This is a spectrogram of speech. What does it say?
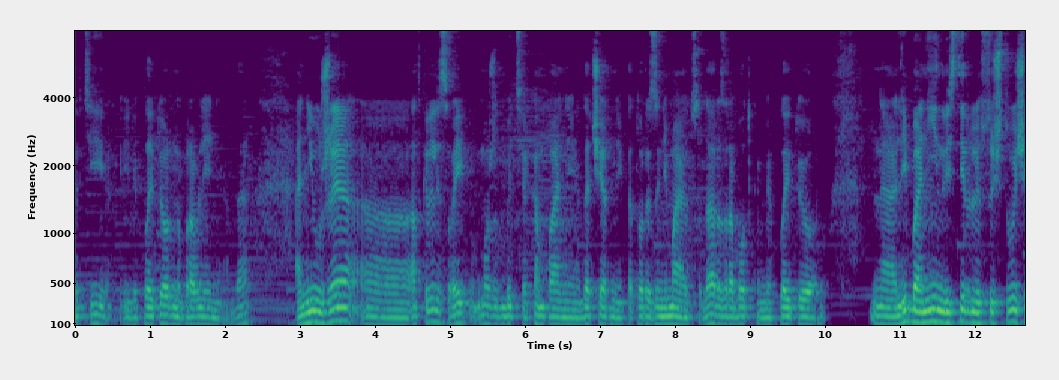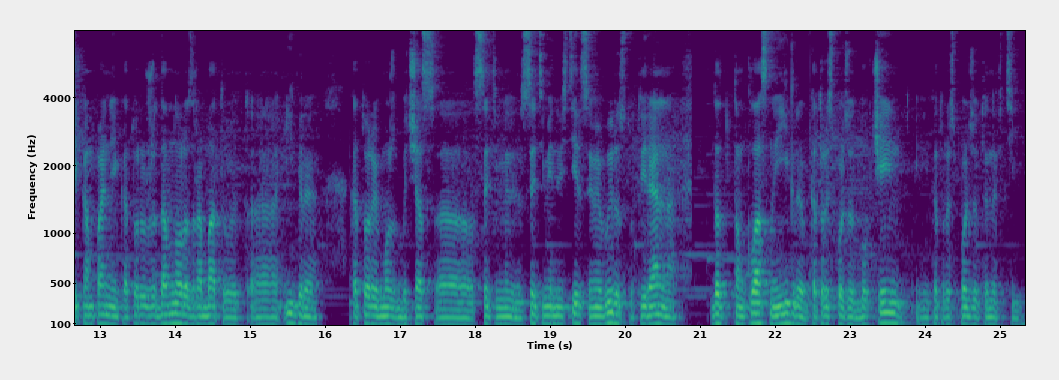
NFT или Play to Earn направления. Да? Они уже э, открыли свои, может быть, компании дочерние, которые занимаются да, разработками в Play to Earn. Э, либо они инвестировали в существующие компании, которые уже давно разрабатывают э, игры, которые, может быть, сейчас э, с, этими, с этими инвестициями вырастут и реально да, там классные игры, которые используют блокчейн и которые используют NFT.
